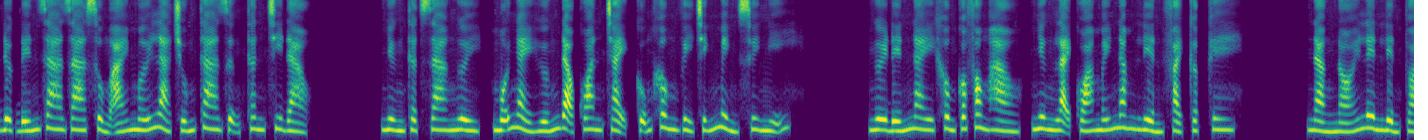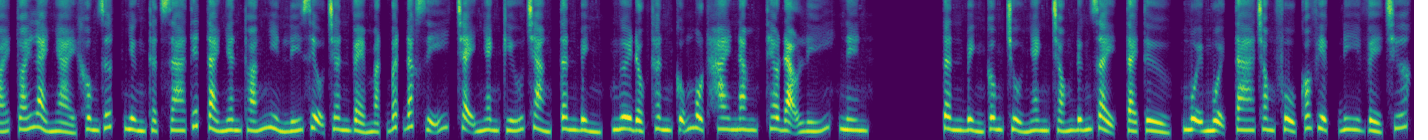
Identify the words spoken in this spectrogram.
được đến Gia Gia sủng ái mới là chúng ta dựng thân chi đạo. Nhưng thật ra ngươi, mỗi ngày hướng đạo quan chạy cũng không vì chính mình suy nghĩ. Ngươi đến nay không có phong hào, nhưng lại quá mấy năm liền phải cập kê. Nàng nói lên liền toái toái lại nhải không dứt nhưng thật ra tiết tài nhân thoáng nhìn Lý Diệu chân vẻ mặt bất đắc dĩ, chạy nhanh cứu chàng Tân Bình, ngươi độc thân cũng một hai năm theo đạo lý, nên. Tân Bình công chủ nhanh chóng đứng dậy, tài tử, muội muội ta trong phủ có việc đi về trước.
